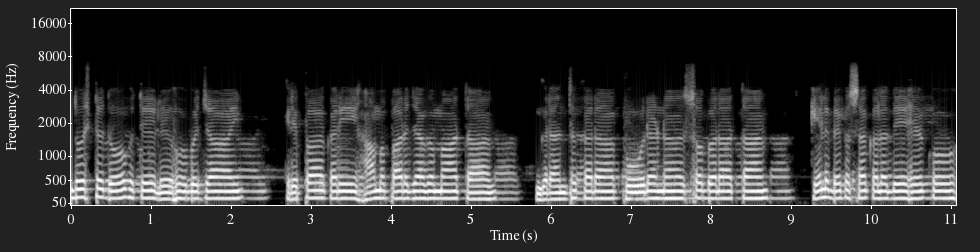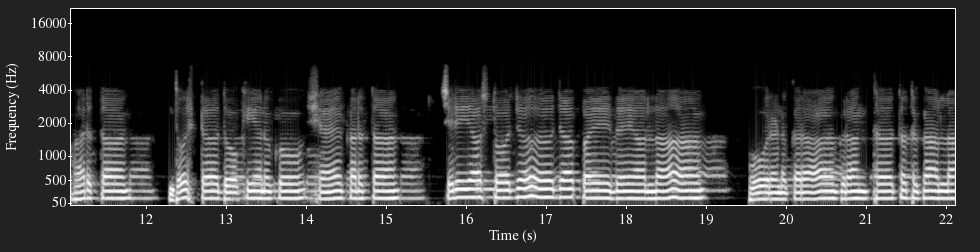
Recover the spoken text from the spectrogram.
ਦੁਸ਼ਟ ਦੋਖ ਤੇ ਲਿਹੁ ਬਚਾਈ, ਕਿਰਪਾ ਕਰੀ ਹਮ ਪਰ ਜਗ ਮਾਤਾ। ਗ੍ਰੰਥ ਕਰਾ ਪੂਰਨ ਸੁਭਰਾਤਾ, ਕਿਲ ਬਿਕ ਸਕਲ ਦੇਹ ਕੋ ਹਰਤਾ। ਦੁਸ਼ਟ ਦੋਖੀਨ ਕੋ ਸ਼ੈ ਕਰਤਾ, ਸ੍ਰੀ ਅਸਤੁਜ ਜਪੈ ਦਿਆਲਾ। ਪੂਰਨ ਕਰਾ ਗ੍ਰੰਥ ਤਤਕਾਲਾ,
